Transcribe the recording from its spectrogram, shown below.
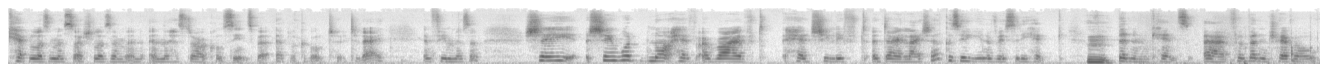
capitalism and socialism in, in the historical sense but applicable to today and feminism. She she would not have arrived had she left a day later because her university had forbidden cancel uh, forbidden travel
